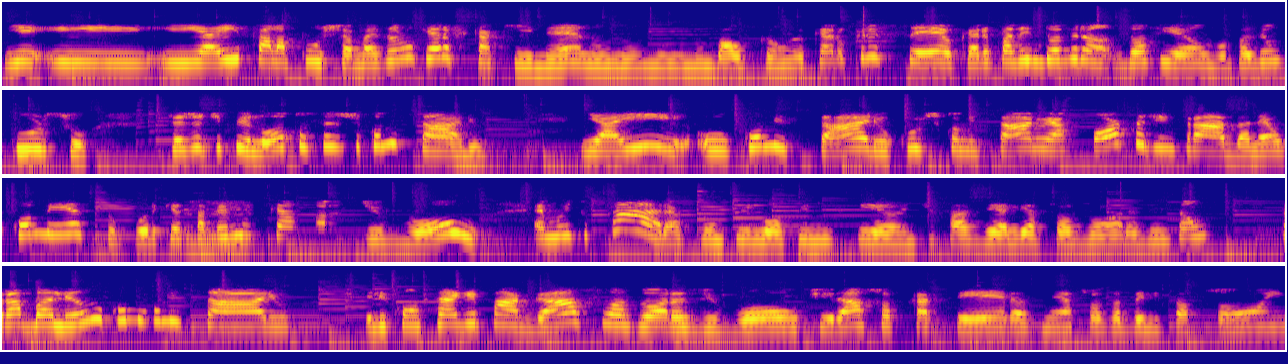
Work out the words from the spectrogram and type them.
e, e, e, aí fala, puxa, mas eu não quero ficar aqui, né, no, no, no balcão, eu quero crescer, eu quero ir para dentro do avião, do avião, vou fazer um curso, seja de piloto ou seja de comissário. E aí, o comissário, o curso de comissário é a porta de entrada, né? O começo, porque uhum. sabemos que a horas de voo é muito cara para um piloto iniciante fazer ali as suas horas. Então, trabalhando como comissário, ele consegue pagar suas horas de voo, tirar suas carteiras, né, as suas habilitações.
